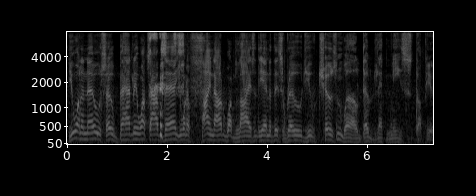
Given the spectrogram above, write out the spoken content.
You want to know so badly what's out there? You want to find out what lies at the end of this road you've chosen? Well, don't let me stop you.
